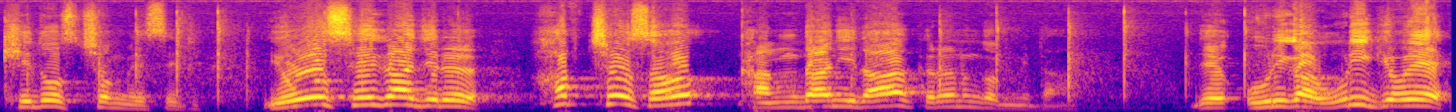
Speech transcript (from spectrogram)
기도 수첩 메시지. 요 세 가지를 합쳐서 강단이다 그러는 겁니다. 이제 우리가 우리 교회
